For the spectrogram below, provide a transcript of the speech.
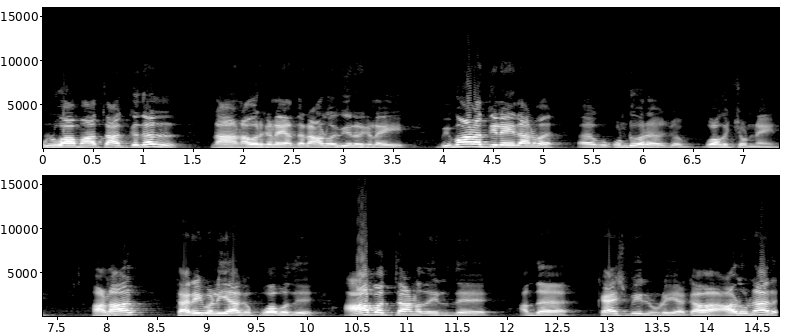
புல்வாமா தாக்குதல் நான் அவர்களை அந்த இராணுவ வீரர்களை விமானத்திலே தான் வ- கொண்டு வர சொ- போகச் சொன்னேன். ஆனால் தரை வழியாக போவது ஆபத்தானது என்று அந்த காஷ்மீரினுடைய க ஆளுநர்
